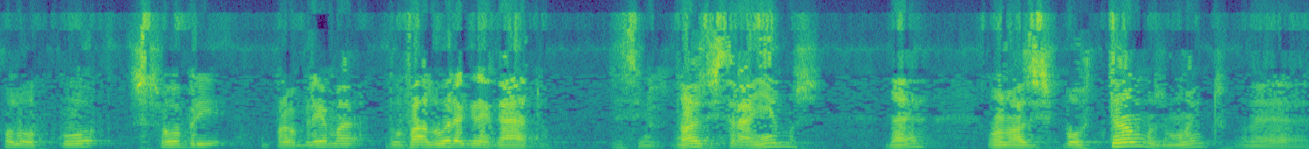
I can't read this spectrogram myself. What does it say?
colocou sobre o problema do valor agregado. Assim, nós extraímos, né, ou nós exportamos muito é,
